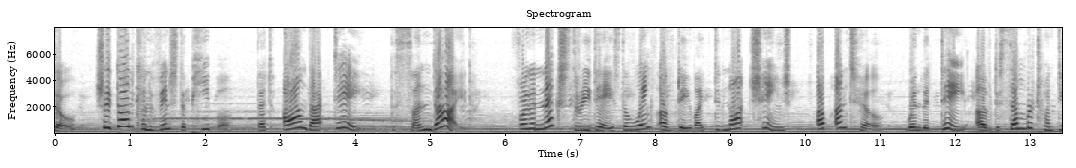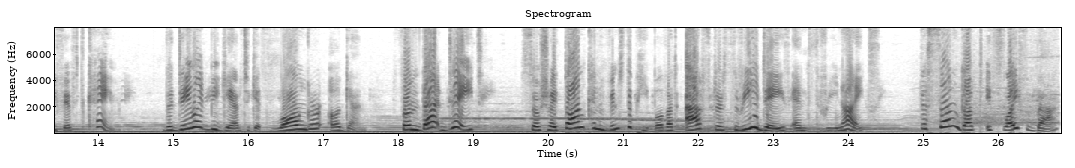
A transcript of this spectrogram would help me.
So, Shaitan convinced the people that on that day, the sun died. For the next three days, the length of daylight did not change up until when the day of December 25th came. The daylight began to get longer again. From that date, so Shaitan convinced the people that after three days and three nights, the sun got its life back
